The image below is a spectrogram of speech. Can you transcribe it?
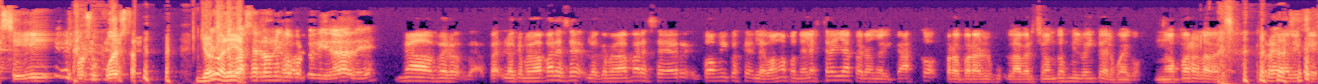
Sí, por supuesto. Yo lo Esto Va haría. a ser la única oportunidad, ¿eh? No, pero lo que me va a parecer, lo que me va a parecer cómico es que le van a poner la estrella, pero en el casco, pero para el- la versión 2020 del juego, no para la versión real. Y que,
